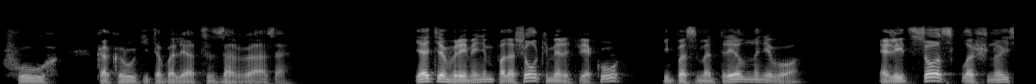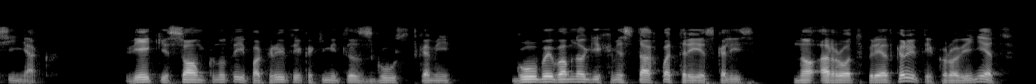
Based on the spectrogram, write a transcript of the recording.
Фух, как руки-то болят, зараза. Я тем временем подошел к мертвяку и посмотрел на него. Лицо сплошной синяк. Веки сомкнуты и покрыты какими-то сгустками. Губы во многих местах потрескались, но рот приоткрытый, крови нет.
